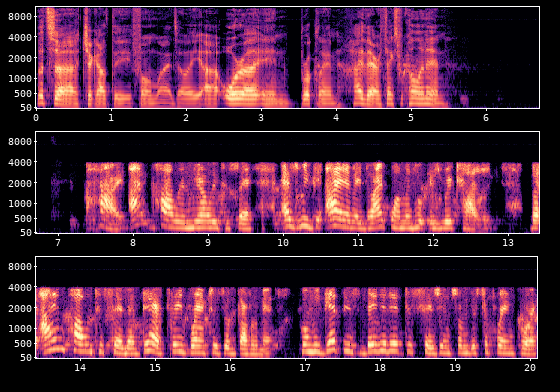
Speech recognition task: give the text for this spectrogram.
Let's uh, check out the phone lines, Elie. Uh, Aura in Brooklyn. Hi there. Thanks for calling in. Hi, I'm calling merely to say, as we, I am a black woman who is retired, but I am calling to say that there are three branches of government. When we get these bigoted decisions from the Supreme Court,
